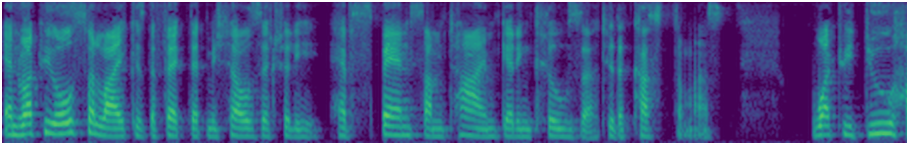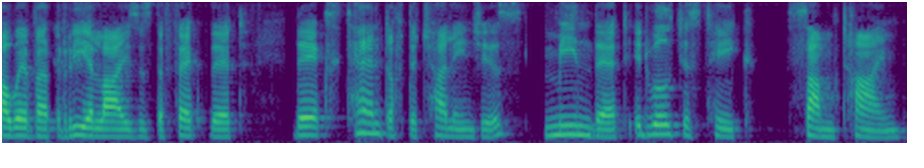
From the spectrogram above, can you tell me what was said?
And what we also like is the fact that Michelle's actually have spent some time getting closer to the customers. What we do, however, realize is the fact that the extent of the challenges mean that it will just take some time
